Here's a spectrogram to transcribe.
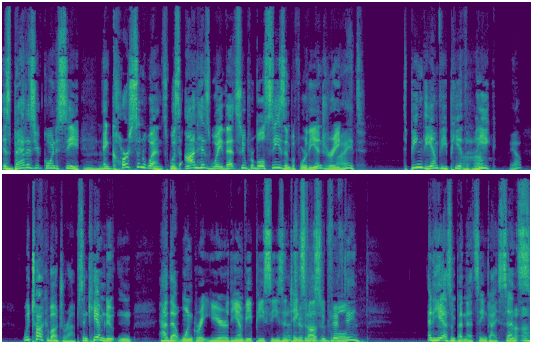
as bad as you're going to see. Mm-hmm. And Carson Wentz was on his way that Super Bowl season before the injury Right. to being the MVP of the Uh-huh. league. Yep. We talk about drops, and Cam Newton had that one great year, the MVP season, Yeah, takes him to the Super Bowl, and he hasn't been that same guy since. Uh-uh.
